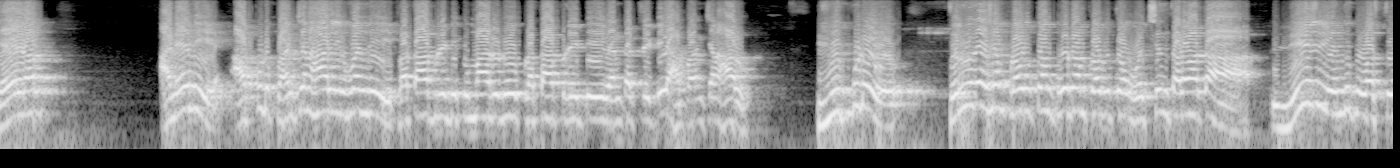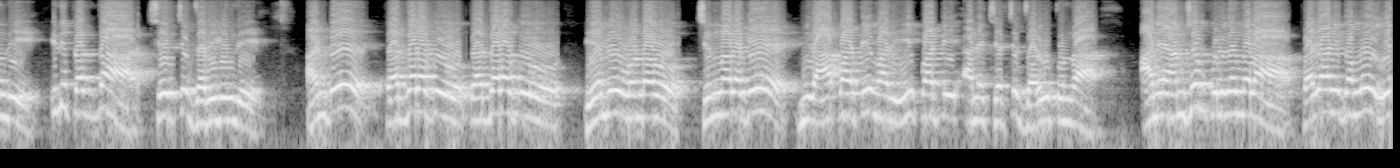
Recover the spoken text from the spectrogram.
చేయడం అనేది అప్పుడు ఫంక్షన్ హాల్ ఇవ్వండి. ప్రతాప్ రెడ్డి కుమారుడు ప్రతాప్ రెడ్డి వెంకటరెడ్డి ఆ ఫంక్షన్ హాల్ ఇప్పుడు తెలుగుదేశం ప్రభుత్వం కూటమి ప్రభుత్వం వచ్చిన తర్వాత లీజు ఎందుకు వస్తుంది? ఇది పెద్ద చర్చ జరిగింది. అంటే పెద్దలకు పెద్దలకు ఏమీ ఉండవు. చిన్నలకే మీరు ఆ పార్టీ మాది ఈ పార్టీ అనే చర్చ జరుగుతుందా? అనే అంశం పులివెందల ప్రజానికంలో ఏ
